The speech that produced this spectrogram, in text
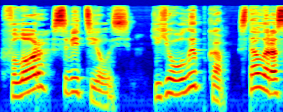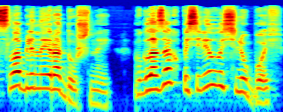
Флор светилась. Ее улыбка стала расслабленной и радушной. В глазах поселилась любовь,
